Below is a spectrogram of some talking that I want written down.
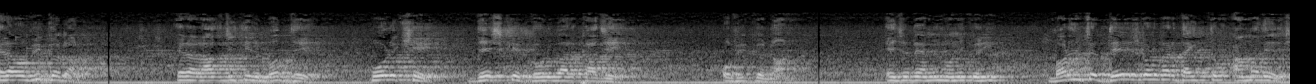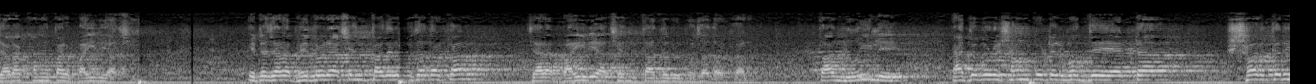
এরা অভিজ্ঞ নন। এরা রাজনীতির মধ্যে পড়খে দেশকে গড়বার কাজে অভিজ্ঞ নন। এই জন্য আমি মনে করি, বরঞ্চ দেশ গড়বার দায়িত্ব আমাদের যারা ক্ষমতার বাইরে আছে এটা যারা ভেতরে আছেন তাদের বোঝা দরকার, যারা বাইরে আছেন তাদেরও বোঝা দরকার। তা নইলে এত বড় সংকটের মধ্যে একটা সরকারি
